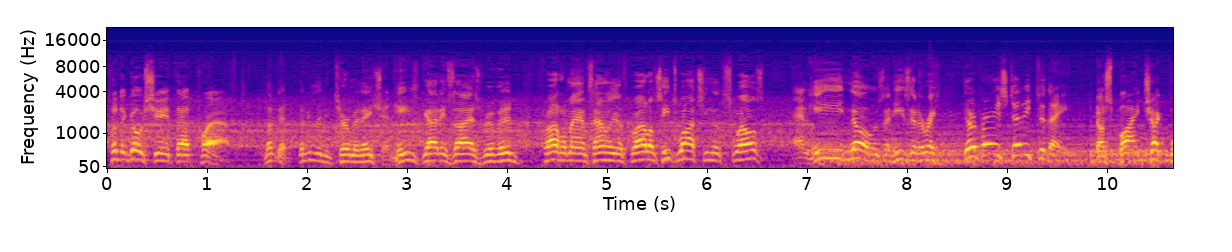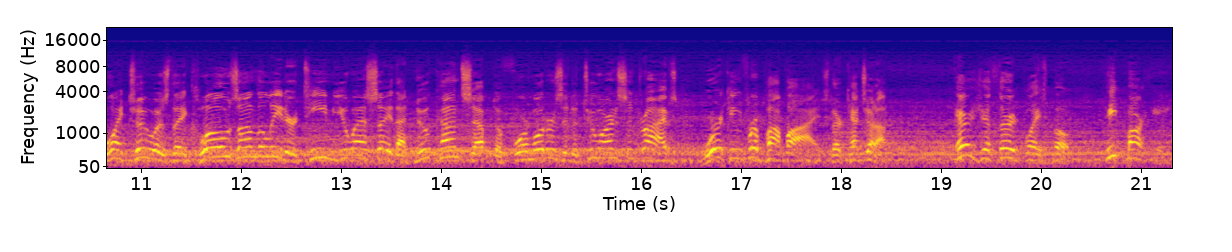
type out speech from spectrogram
to negotiate that craft. Look at look at the determination. He's got his eyes riveted. Throttle man's handling the throttles. He's watching the swells, and he knows that he's in a race. They're very steady today. Just by checkpoint two as they close on the leader, Team USA. That new concept of four motors into two Arneson drives working for Popeyes. They're catching up. Here's your third place boat, Pete Markey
